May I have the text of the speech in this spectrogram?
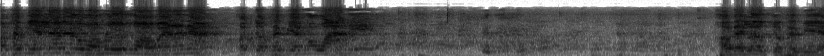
จดทะเบียนแล้วนะก็ผมลืมบอกไปนะเนี่ยเขาจดทะเบียนเมื่อวานนี้เขาได้เลิกจดทะเบีย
